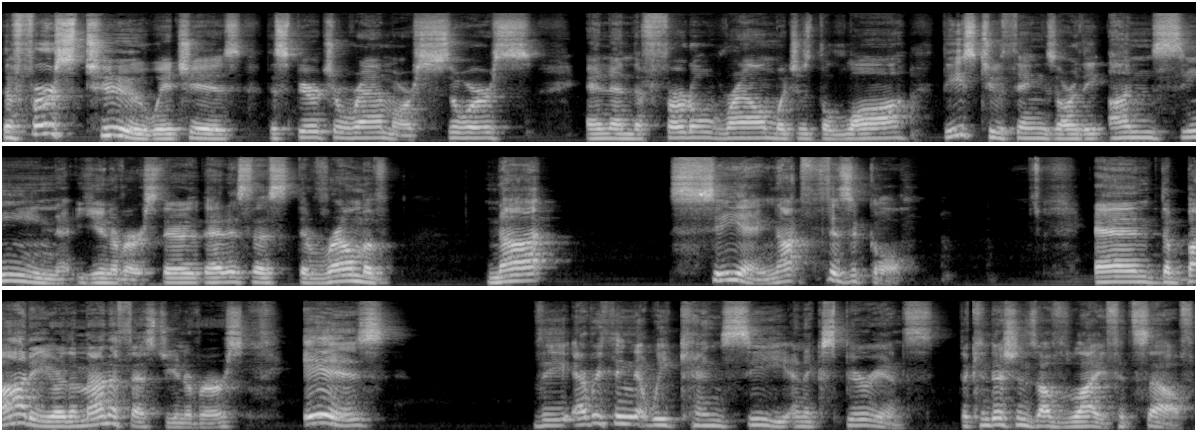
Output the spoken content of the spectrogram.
The first two, which is the spiritual realm or source, and then the fertile realm, which is the law, these two things are the unseen universe. There, that is this, the realm of not seeing, not physical. And the body or the manifest universe is the everything that we can see and experience, the conditions of life itself,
